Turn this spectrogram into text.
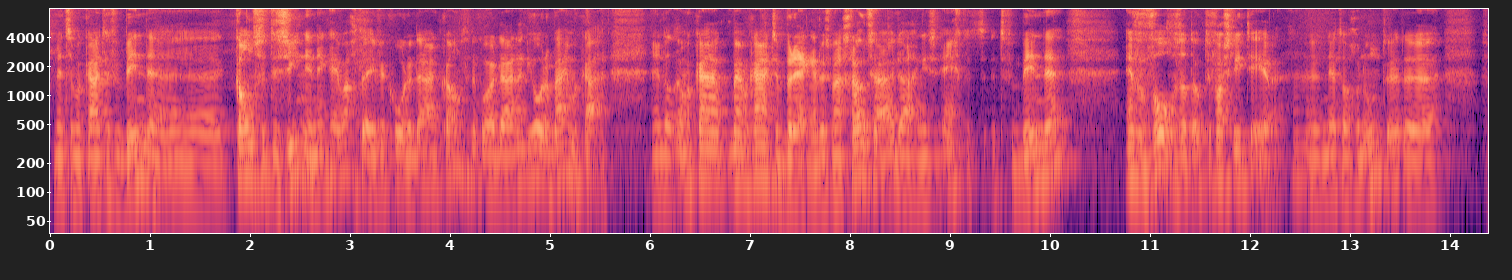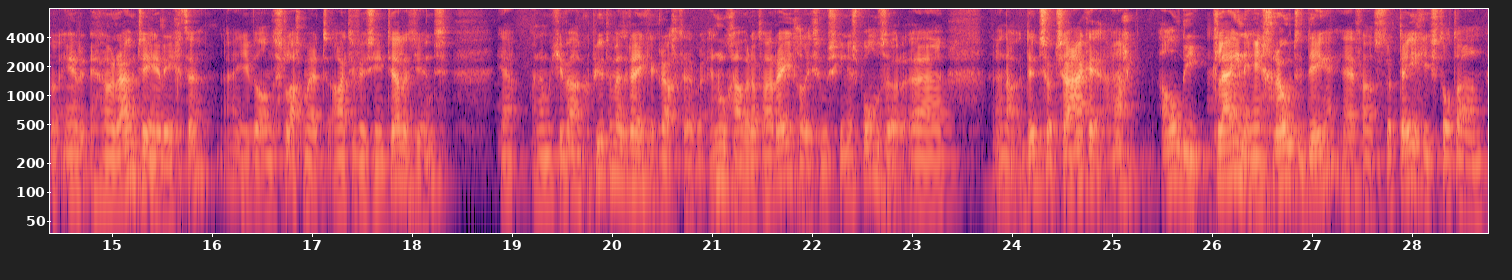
mensen elkaar te verbinden, uh, kansen te zien en denk, hé hey, wacht even, ik hoorde daar een kans en ik hoorde daar, nou, die horen bij elkaar. En dat elkaar, bij elkaar te brengen. Dus mijn grootste uitdaging is echt het, het verbinden en vervolgens dat ook te faciliteren. net al genoemd, hè, de, een ruimte inrichten. Je wil aan de slag met artificial intelligence. Ja, maar dan moet je wel een computer met rekenkracht hebben. En hoe gaan we dat dan regelen? Is er misschien een sponsor? Uh, nou, dit soort zaken, eigenlijk al die kleine en grote dingen, hè, van strategisch tot aan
